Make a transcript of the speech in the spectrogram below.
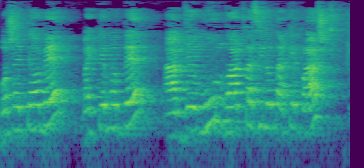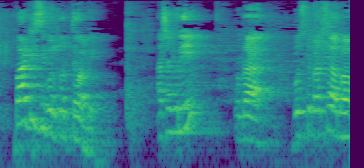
বসাইতে হবে বাক্যের মধ্যে। আর যে মূল ভার্বটা ছিল তাকে পাস্ট পার্টিসিপল করতে হবে। আশা করি তোমরা বুঝতে পারছ এবং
